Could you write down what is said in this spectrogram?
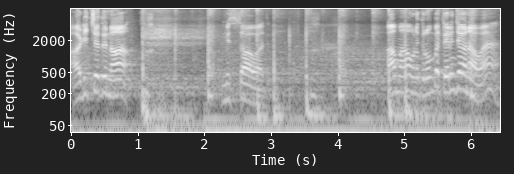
அடிச்சது நான். மிஸ் ஆகாது ஆமா உனக்கு ரொம்ப தெரிஞ்சவன் அவன்.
